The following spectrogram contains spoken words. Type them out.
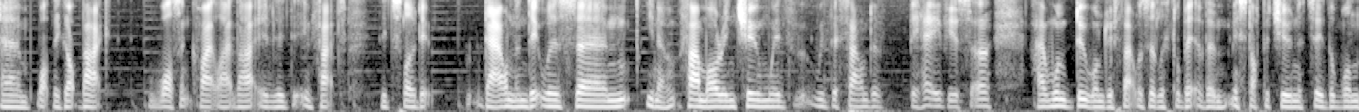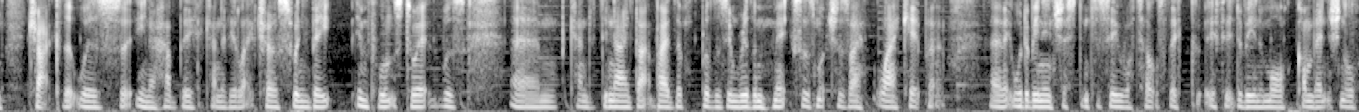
um, what they got back wasn't quite like that. It, in fact, they'd slowed it down, and it was um, you know far more in tune with with the sound of behaviour. So I do wonder if that was a little bit of a missed opportunity. The one track that was uh, you know had the kind of electro swing beat influence to it was um, kind of denied that by the Brothers in Rhythm mix as much as I like it, but. Um, it would have been interesting to see what else they, if it had been a more conventional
